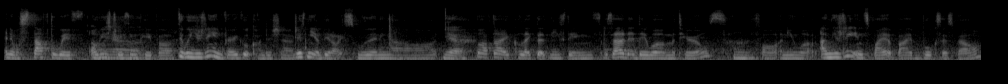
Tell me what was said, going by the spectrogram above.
and it was stuffed with all Oh, these tracing paper. They were usually in very good condition. Just need a bit of like smoothing out. Yeah. So after I collected these things, I decided that they were materials Mm. for a new work. I'm usually inspired by books as well.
